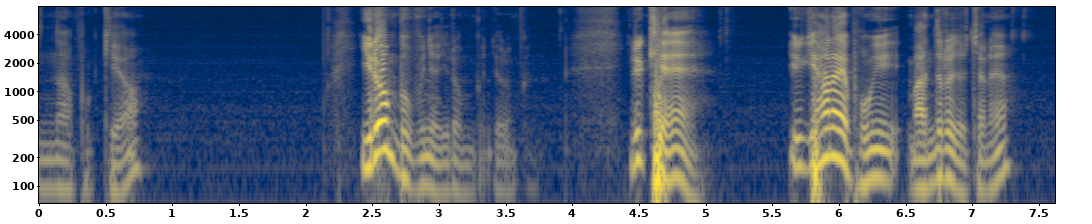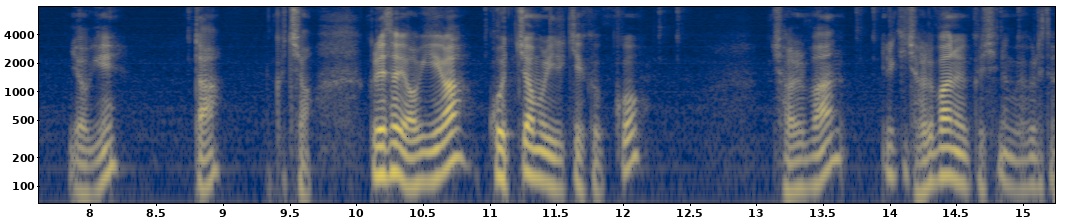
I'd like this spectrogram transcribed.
있나 볼게요. 이런 부분이요, 이런 부분, 여러분. 이렇게 이렇게 하나의 봉이 만들어졌잖아요. 여기 딱 그쵸. 그래서 여기가 고점을 이렇게 긋고 절반 이렇게 절반을 끄시는 거예요. 그래서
